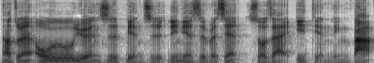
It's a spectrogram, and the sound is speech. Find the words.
那昨天欧元是贬值零点四 percent，收在一点零八。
